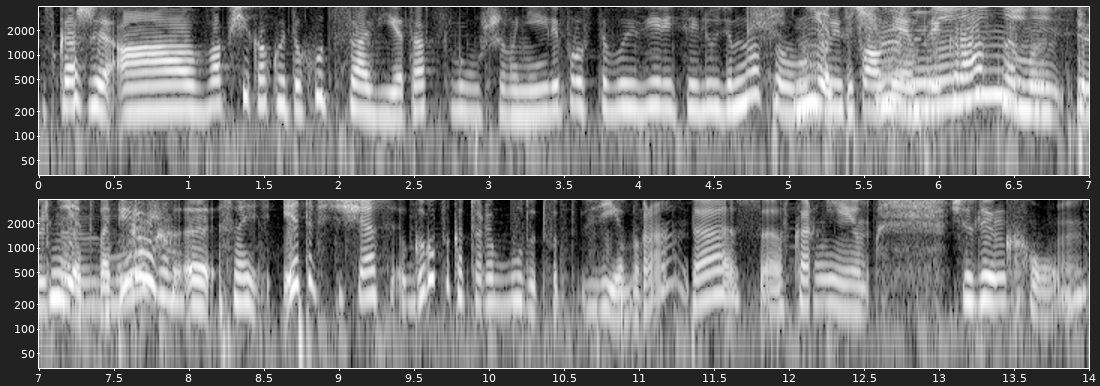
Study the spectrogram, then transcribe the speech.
Скажи, а вообще какой-то худсовет, отслушивание, или просто вы верите людям на слово? мы исполняем почему? прекрасно, Не, не, мы все Так нет, во-первых, э, смотрите, это все сейчас группы, которые будут, вот Зебра, да, с, с Корнеем Счастливым Home.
